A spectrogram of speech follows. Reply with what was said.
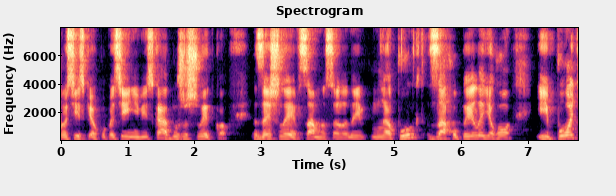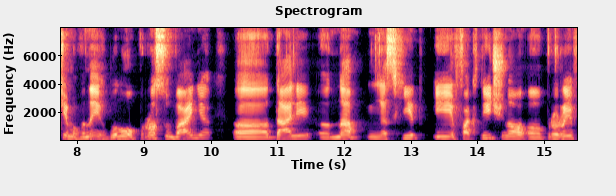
російські окупаційні війська дуже швидко зайшли в сам населений пункт, захопили його, і потім в них було просування е, далі е, на схід, і фактично е, прорив. е,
